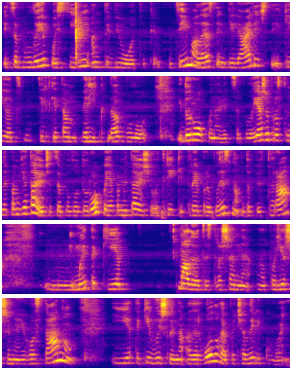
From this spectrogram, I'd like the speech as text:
І це були постійні антибіотики. Цій малесенькій лялічці, які от тільки там рік да, було. І до року навіть це було. Я вже просто не пам'ятаю, чи це було до року. Я пам'ятаю, що от рік і три приблизно до півтора ми такі мали оце страшенне погіршення його стану, і такі вийшли на алерголога і почали лікування.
